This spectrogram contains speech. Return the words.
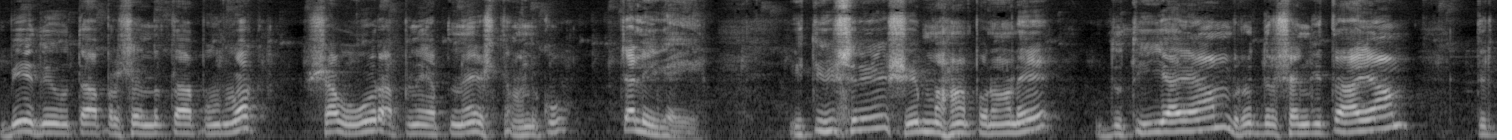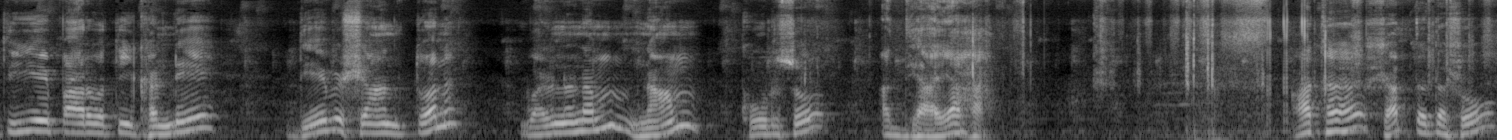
वे देवता प्रसन्नता पूर्वक सब और अपने अपने स्थान को चले गए। इति श्री शिव महापुराणे द्वितीयायाम रुद्र संहितायाम तृतीय पार्वती खंडे, देवशांत्वन वर्णनम नाम खोड़सो अध्याय। अथ सप्तशो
